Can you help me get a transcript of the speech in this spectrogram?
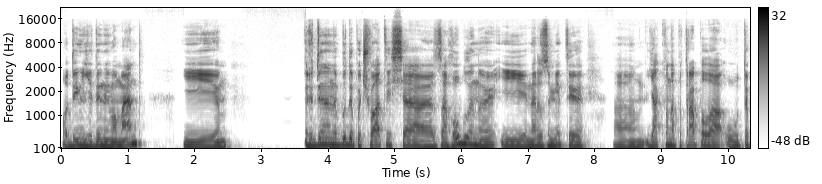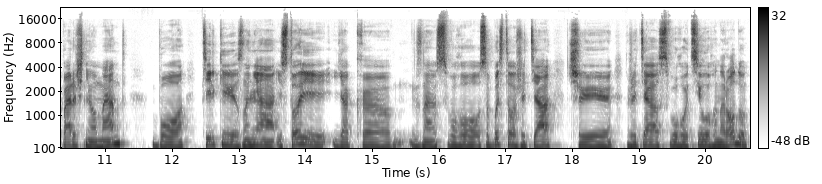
один єдиний момент. І людина не буде почуватися загубленою і не розуміти, як вона потрапила у теперішній момент, бо тільки знання історії, як е, не знаю, свого особистого життя чи життя свого цілого народу,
